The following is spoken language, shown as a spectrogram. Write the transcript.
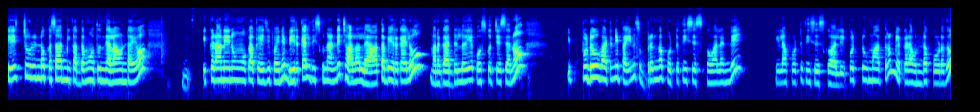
చేసి చూడండి ఒకసారి మీకు అర్థమవుతుంది ఎలా ఉంటాయో. ఇక్కడ నేను ఒక కేజీ పైన బీరకాయలు తీసుకున్నాను అండి. చాలా లేత బీరకాయలు మన గార్డెన్లోయే కోసుకొచ్చేసాను. ఇప్పుడు వాటిని పైన శుభ్రంగా పొట్టు తీసేసుకోవాలండి. ఇలా పొట్టు తీసేసుకోవాలి. పొట్టు మాత్రం ఎక్కడ ఉండకూడదు.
